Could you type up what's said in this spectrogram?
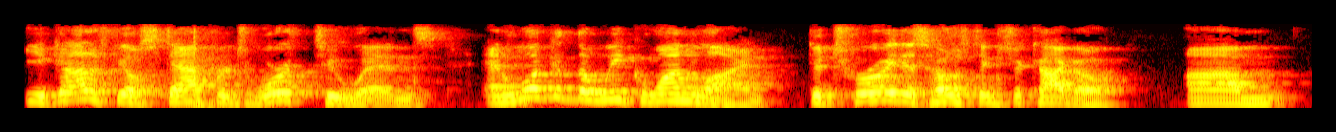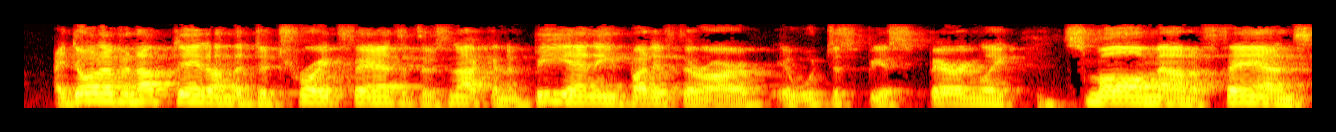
you got to feel Stafford's worth two wins. And look at the week one line. Detroit is hosting Chicago. Um, I don't have an update on the Detroit fans if there's not going to be any, but if there are, it would just be a sparingly small amount of fans.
